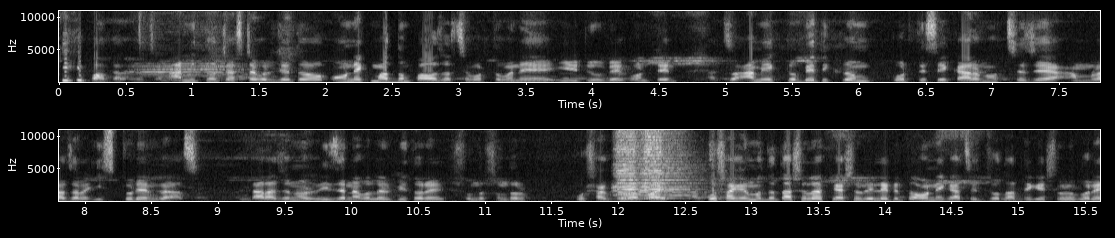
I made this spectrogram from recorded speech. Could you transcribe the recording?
কি কি পাবে আপনার চ্যানেলে? আমি তো চেষ্টা করি যেহেতু অনেক মাধ্যম পাওয়া যাচ্ছে বর্তমানে ইউটিউবে কন্টেন্ট তো আমি একটু ব্যতিক্রম করতেছি। কারণ হচ্ছে যে আমরা যারা স্টুডেন্টরা আছি তারা যেন রিজনেবলের ভিতরে সুন্দর সুন্দর পোশাকগুলো পায়। পোশাকের মধ্যে তো আসলে ফ্যাশন রিলেটেড তো অনেক আছে জোতা থেকে শুরু করে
